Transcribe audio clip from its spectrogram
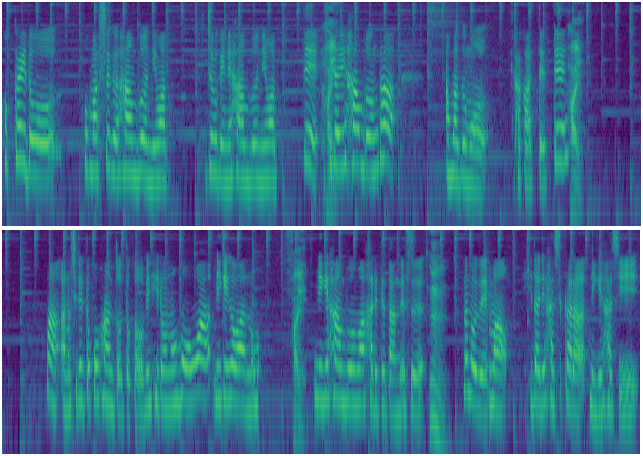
北海道をまっすぐ半分に割っ上下に半分に割って、はい左半分が雨雲かかってて、はい。まあ、あの知床半島とか帯広の方は右側のはい。右半分は晴れてたんですうん。なので、まあ、左端から右端、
